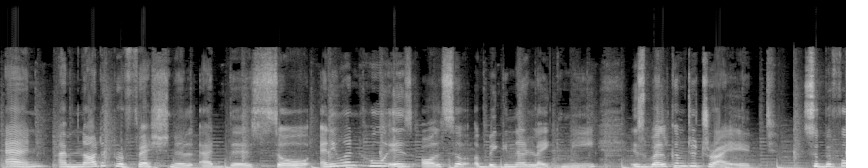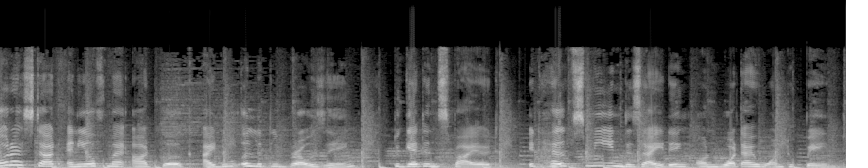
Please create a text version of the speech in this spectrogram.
And I'm not a professional at this, so anyone who is also a beginner like me is welcome to try it. So before I start any of my artwork, I do a little browsing to get inspired. It helps me in deciding on what I want to paint.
